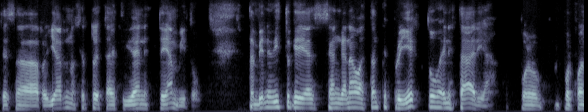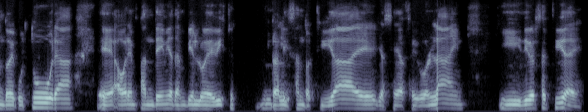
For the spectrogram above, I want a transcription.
desarrollar, ¿no es cierto?, esta actividad en este ámbito. También he visto que se han ganado bastantes proyectos en esta área, por, por fondo de cultura, eh, ahora en pandemia también lo he visto realizando actividades, ya sea Facebook Online y diversas actividades.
